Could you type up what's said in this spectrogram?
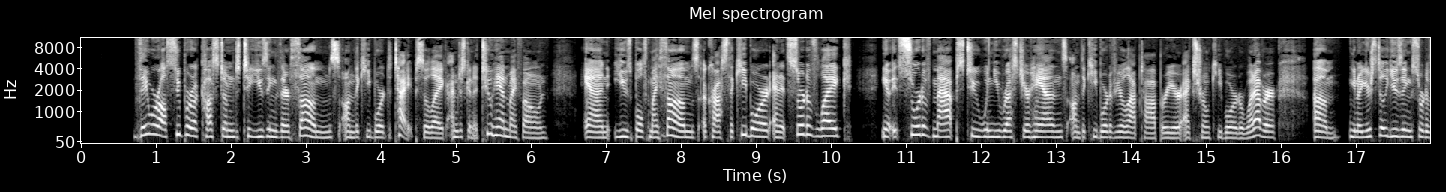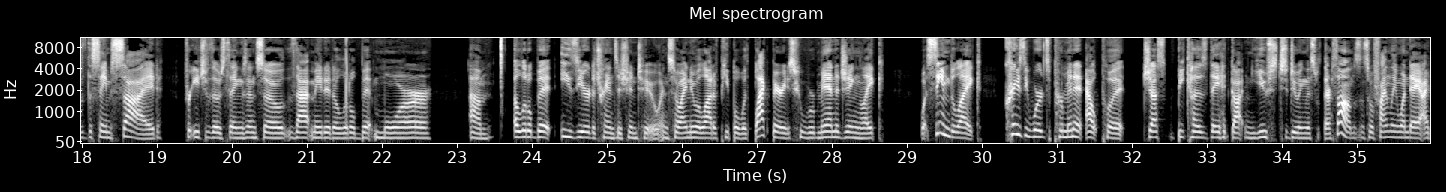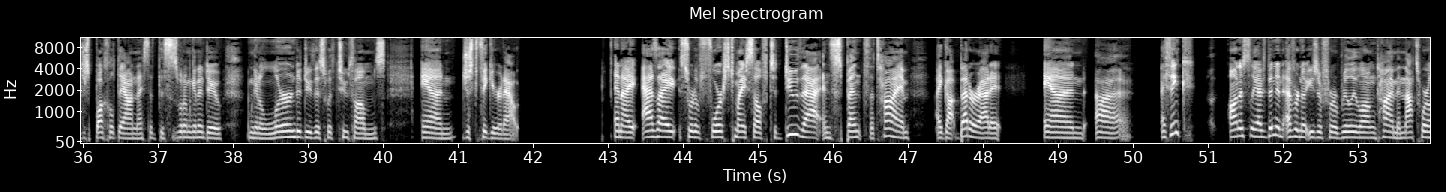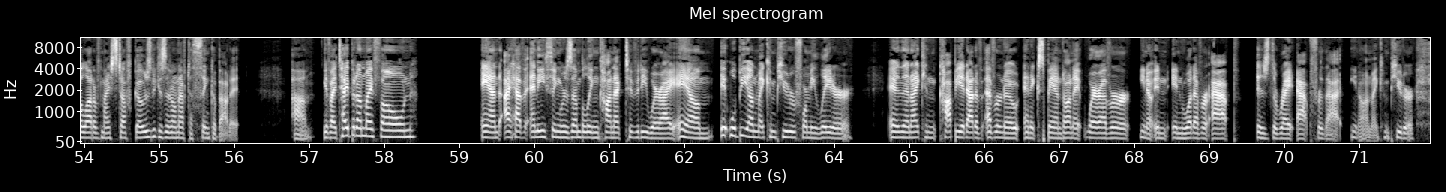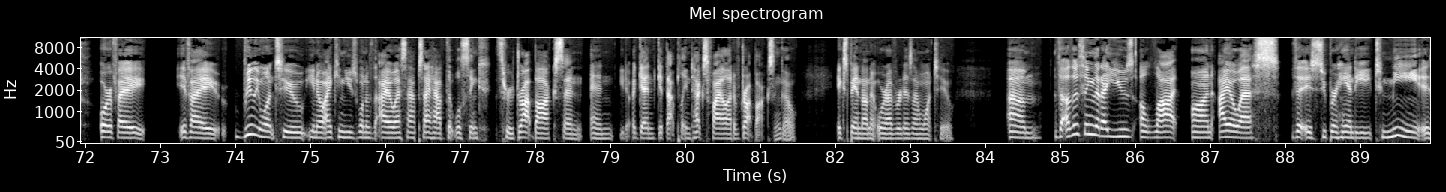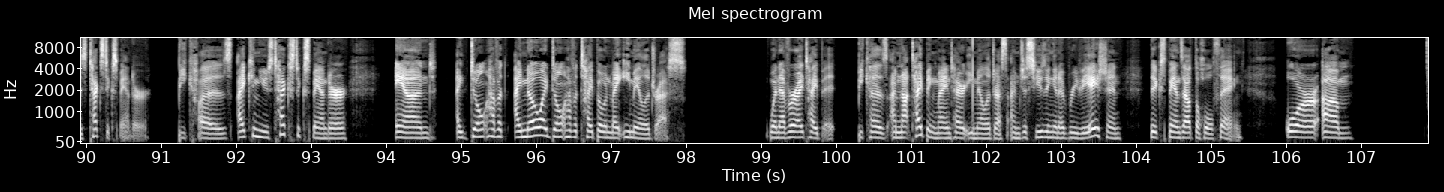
they were all super accustomed to using their thumbs on the keyboard to type. So, like, I'm just going to two hand my phone and use both my thumbs across the keyboard. And it's sort of like, you know, it sort of maps to when you rest your hands on the keyboard of your laptop or your external keyboard or whatever. Um, you know, you're still using sort of the same side for each of those things. And so that made it a little bit more, um, a little bit easier to transition to. And so I knew a lot of people with Blackberries who were managing like what seemed like crazy words per minute output just because they had gotten used to doing this with their thumbs. And so finally one day I just buckled down and I said, this is what I'm going to do. I'm going to learn to do this with two thumbs and just figure it out. And I, as I sort of forced myself to do that and spent the time, I got better at it. And, uh, I think honestly, I've been an Evernote user for a really long time, and that's where a lot of my stuff goes because I don't have to think about it. Um, if I type it on my phone and I have anything resembling connectivity where I am, it will be on my computer for me later. And then I can copy it out of Evernote and expand on it wherever, you know, in, in whatever app is the right app for that, you know, on my computer. Or if I if I really want to, you know, I can use one of the iOS apps I have that will sync through Dropbox and and you know again get that plain text file out of Dropbox and go expand on it wherever it is I want to. Um, the other thing that I use a lot on iOS that is super handy to me is Text Expander because I can use Text Expander and I don't have a I know I don't have a typo in my email address whenever I type it because I'm not typing my entire email address. I'm just using an abbreviation that expands out the whole thing. Or um,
